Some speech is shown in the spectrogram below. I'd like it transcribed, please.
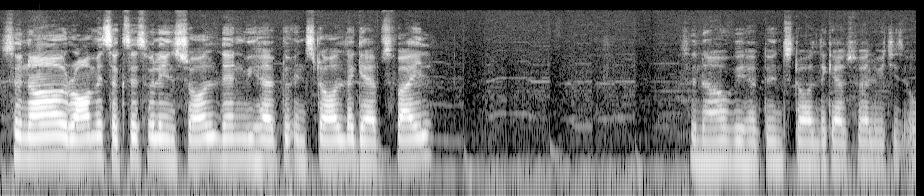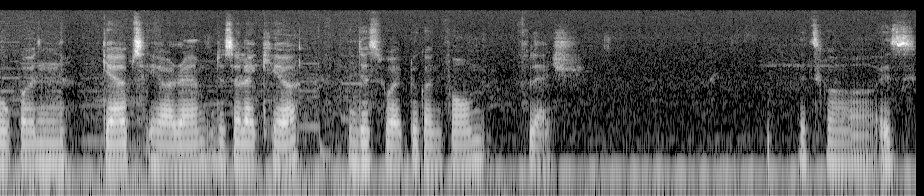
So now ROM is successfully installed then we have to install the GApps file. So now we have to install the GApps file which is open GApps ARM just select here and just swipe to confirm flash. It's go it's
